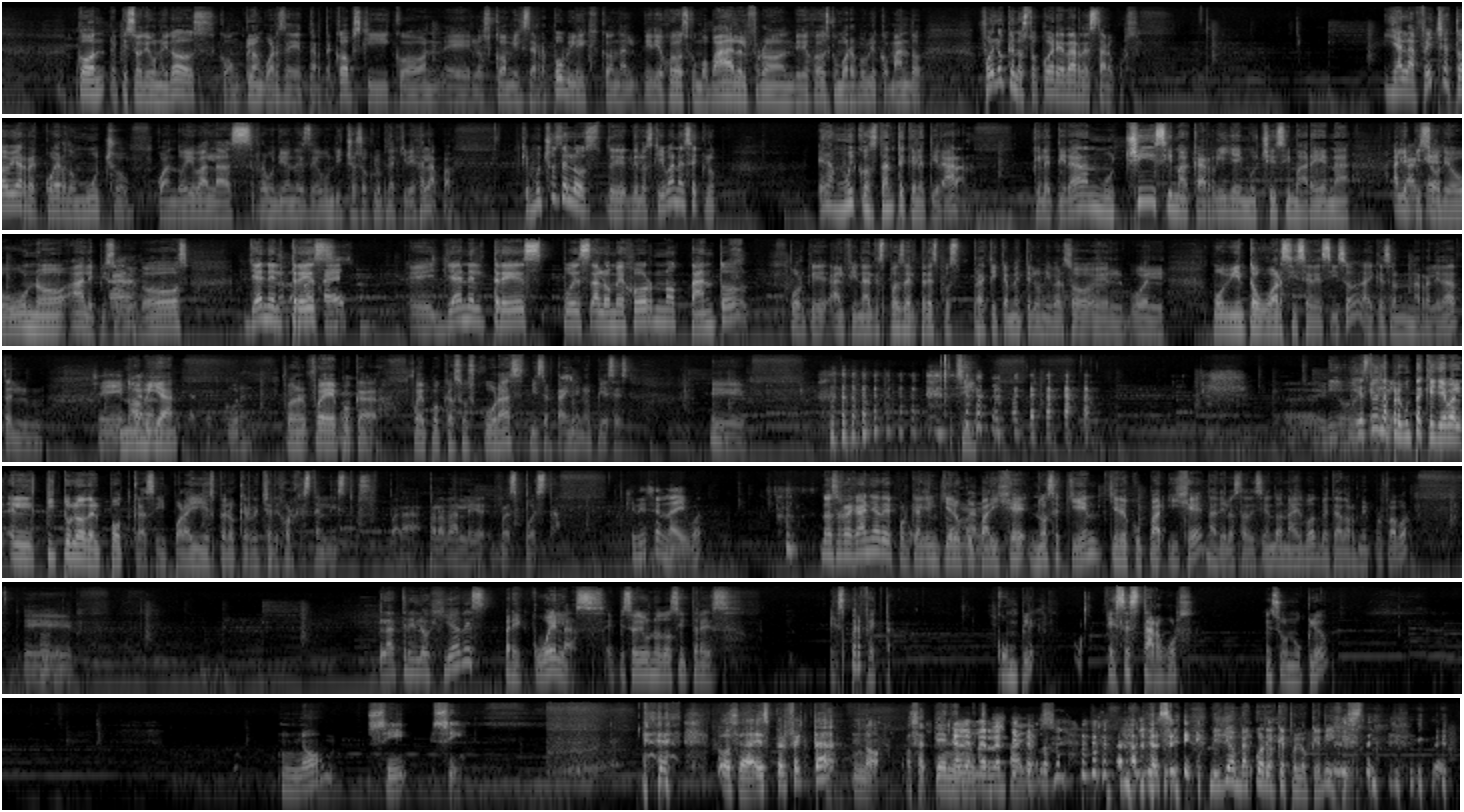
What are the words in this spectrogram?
Con episodio 1 y 2, con Clone Wars de Tartakovsky, con eh, los cómics de Republic, con videojuegos como Battlefront, videojuegos como Republic Commando. Fue lo que nos tocó heredar de Star Wars. Y a la fecha todavía recuerdo mucho cuando iba a las reuniones de un dichoso club de aquí de Jalapa, que muchos de los, de los que iban a ese club era muy constante que le tiraran. Que le tiraran muchísima carrilla y muchísima arena al episodio 1, al episodio Ah. 2. Ya en el No nomás 3, a eso. eh, ya en el 3, pues a lo mejor no tanto, porque al final después del 3, pues prácticamente el universo el- o el movimiento War sí se deshizo, hay que ser una realidad. el- Sí, no había- épocas oscuras. fue, fue época, fue épocas oscuras, Mr. Tiny, no empieces. Eh, sí, y, esta es la pregunta que lleva el, el título del podcast, y por ahí espero que Richard y Jorge estén listos para, para darle respuesta. ¿Qué dice Naibot? Nos regaña de porque alguien quiere ocupar IG. No sé quién quiere ocupar IG. Nadie lo está diciendo. Nightbot, vete a dormir, por favor. Eh, La trilogía de precuelas, episodio 1, 2 y 3, es perfecta. Cumple. Es Star Wars en su núcleo. No, sí, sí. o sea, ¿es perfecta? No. O sea, tiene. Dale, me repite. Sí. Ni yo me acuerdo qué fue lo que dije.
